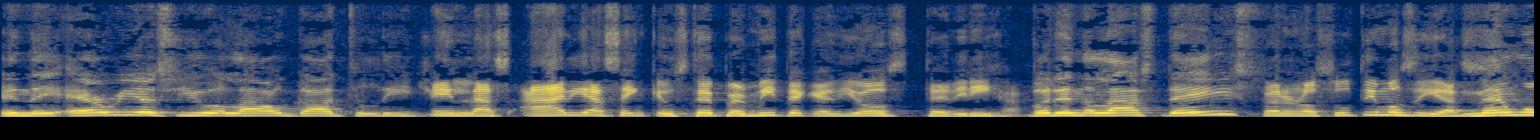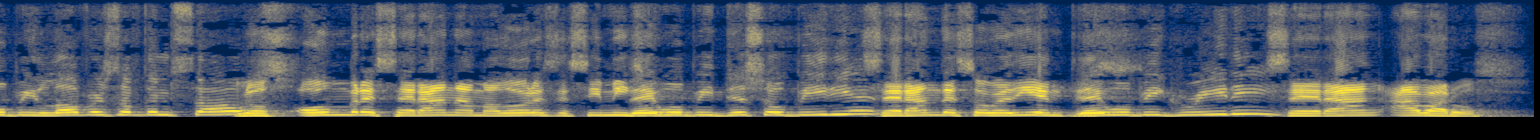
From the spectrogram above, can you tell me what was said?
in the areas you allow God to lead you. en las áreas en que usted permite que Dios te dirija. But in the last days, Pero en los últimos días, men will be lovers of themselves. los hombres serán amadores de sí mismos. They will be disobedient. serán desobedientes, They will be greedy. serán ávaros.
